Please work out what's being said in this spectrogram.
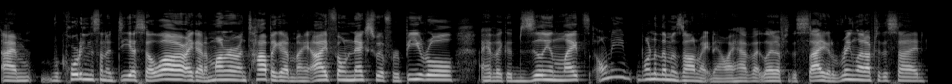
I'm recording this on a DSLR. I got a monitor on top. I got my iPhone next to it for B-roll. I have like a bazillion lights. Only one of them is on right now. I have a light off to the side. I got a ring light off to the side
